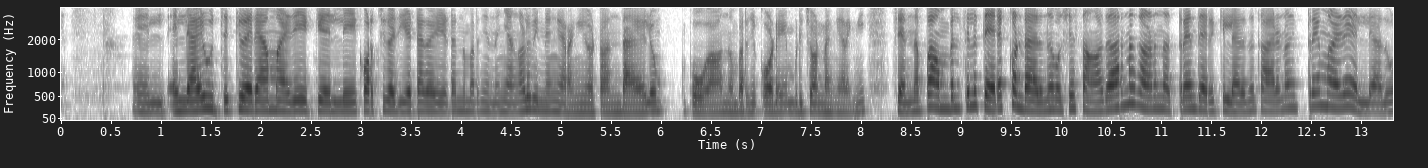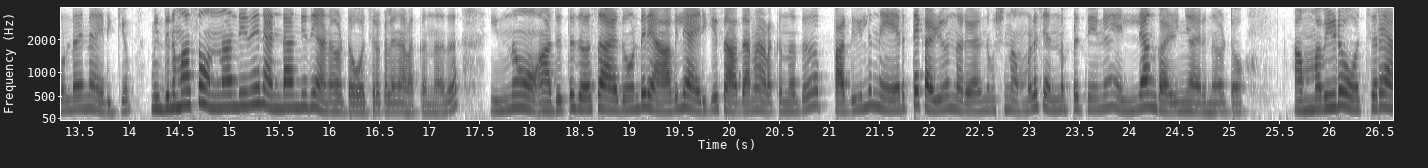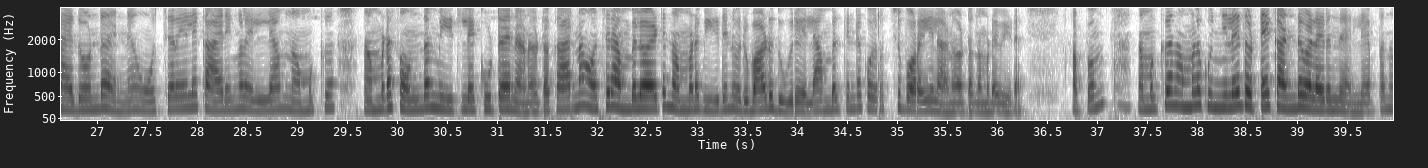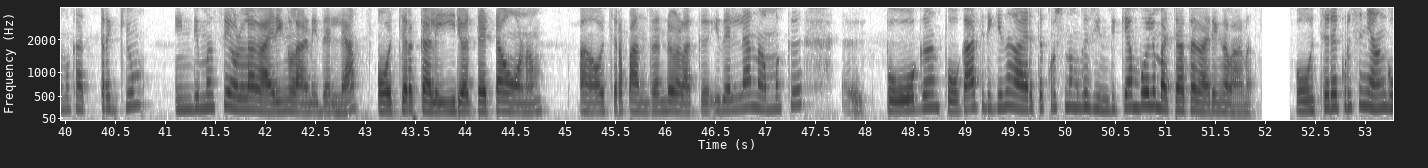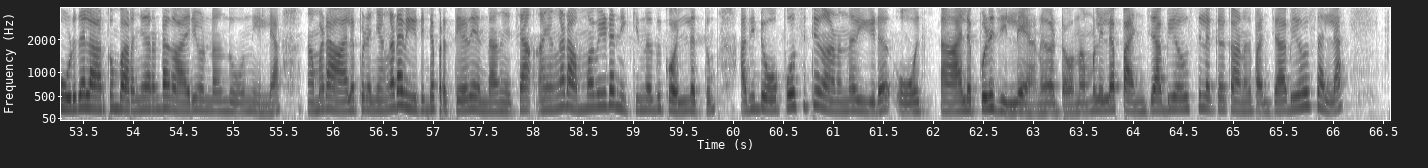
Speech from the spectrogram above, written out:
എല്ലാവരും ഉച്ചയ്ക്ക് വരാം മഴയൊക്കെ അല്ലേ? കുറച്ച് കഴിയട്ടെ കഴിയട്ടെ എന്ന് പറഞ്ഞ് ഞങ്ങൾ പിന്നെ അങ്ങ് ഇറങ്ങി കേട്ടോ. എന്തായാലും പോകാമെന്നും പറഞ്ഞ് കുടയും പിടിച്ചുകൊണ്ട് അങ്ങ് ഇറങ്ങി. ചെന്നപ്പോൾ അമ്പലത്തിൽ തിരക്കുണ്ടായിരുന്നു. പക്ഷെ സാധാരണ കാണുന്ന അത്രയും തിരക്കില്ലായിരുന്നു. കാരണം ഇത്രയും മഴയല്ല. അതുകൊണ്ട് തന്നെ ആയിരിക്കും. മിഥുനമാസം ഒന്നാം തീയതി രണ്ടാം തീയതിയാണ് കേട്ടോ ഓച്ചറക്കളി നടക്കുന്നത്. ഇന്ന് ആദ്യത്തെ ദിവസം ആയതുകൊണ്ട് രാവിലെ ആയിരിക്കും സാധാരണ നടക്കുന്നത്. പതിവിൽ നേരത്തെ കഴിയുമെന്ന് അറിയാമായിരുന്നു പക്ഷെ നമ്മൾ ചെന്നപ്പോഴത്തേനും എല്ലാം കഴിഞ്ഞായിരുന്നു കേട്ടോ. അമ്മ വീട് ഓച്ചറ ആയതുകൊണ്ട് തന്നെ ഓച്ചറയിലെ കാര്യങ്ങളെല്ലാം നമുക്ക് നമ്മുടെ സ്വന്തം വീട്ടിലെ തന്നെയാണ് കേട്ടോ. കാരണം ഓച്ചറ അമ്പലമായിട്ട് നമ്മുടെ വീടിന് ഒരുപാട് ദൂരമില്ല. അമ്പലത്തിന്റെ കുറച്ച് പുറയിലാണ് കേട്ടോ നമ്മുടെ വീട്. അപ്പം നമുക്ക് നമ്മൾ കുഞ്ഞിലെ തൊട്ടേ കണ്ട് വളരുന്നതല്ലേ? അപ്പം നമുക്ക് അത്രയ്ക്കും ഇന്റിമസി ഉള്ള കാര്യങ്ങളാണ് ഇതെല്ലാം. ഓച്ചറക്കളി ഇരുപത്തെട്ട ഓണം ആ, ഓച്ചിറ പന്ത്രണ്ട് വിളക്ക് ഇതെല്ലാം നമുക്ക് പോക പോകാതിരിക്കുന്ന കാര്യത്തെക്കുറിച്ച് നമുക്ക് ചിന്തിക്കാൻ പോലും പറ്റാത്ത കാര്യങ്ങളാണ്. ഓച്ചിറയെക്കുറിച്ച് ഞാൻ കൂടുതൽ ആർക്കും പറഞ്ഞു തരേണ്ട കാര്യം ഉണ്ടെന്ന് തോന്നുന്നില്ല. നമ്മുടെ ആലപ്പുഴ ഞങ്ങളുടെ വീടിന്റെ പ്രത്യേകത എന്താണെന്ന് വെച്ചാൽ ഞങ്ങളുടെ അമ്മ വീട് നിൽക്കുന്നത് കൊല്ലത്തും അതിന്റെ ഓപ്പോസിറ്റ് കാണുന്ന വീട് ഓ ആലപ്പുഴ ജില്ലയാണ് കേട്ടോ. നമ്മളില്ല പഞ്ചാബി ഹൗസിലൊക്കെ കാണുന്നത് പഞ്ചാബി ഹൗസ് അല്ല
